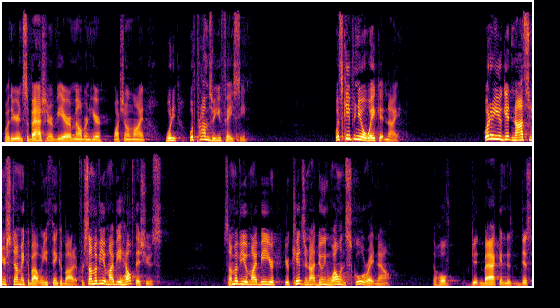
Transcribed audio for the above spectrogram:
whether you're in Sebastian or Viera, Melbourne here, watching online, what, you, what problems are you facing? What's keeping you awake at night? What do you get knots in your stomach about when you think about it? For some of you, it might be health issues. Some of you, it might be your, your kids are not doing well in school right now. The whole getting back into this,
